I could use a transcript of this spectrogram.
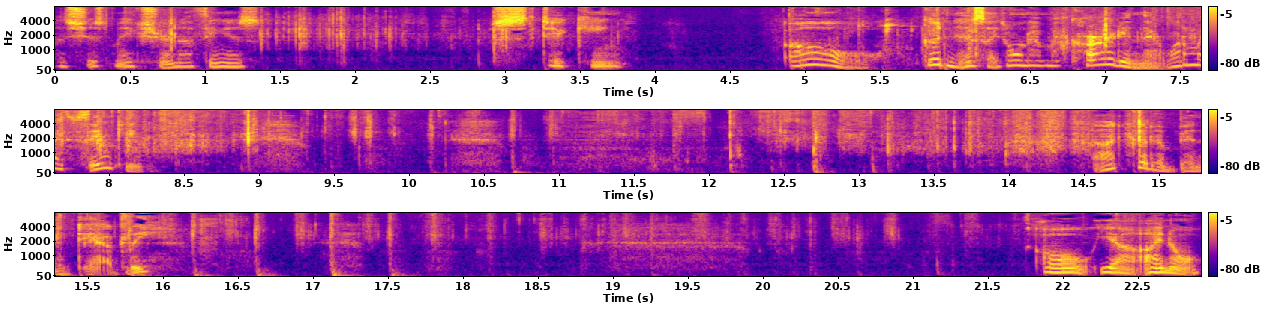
Let's just make sure nothing is sticking. Oh, goodness, I don't have my card in there. What am I thinking? That could have been deadly. Oh, yeah, I know.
